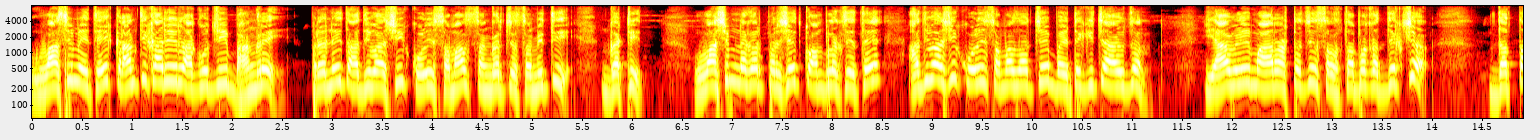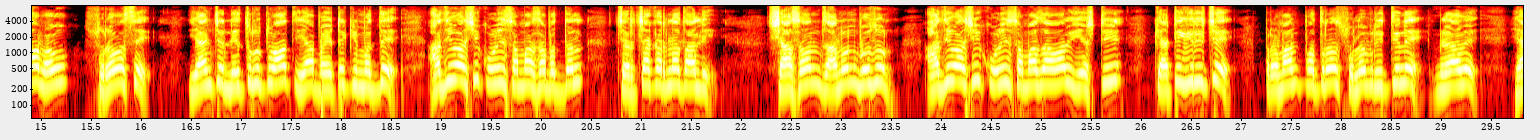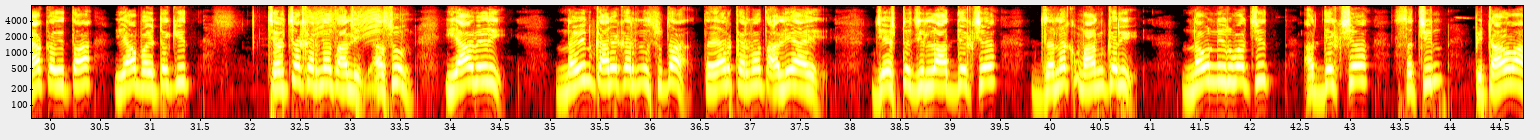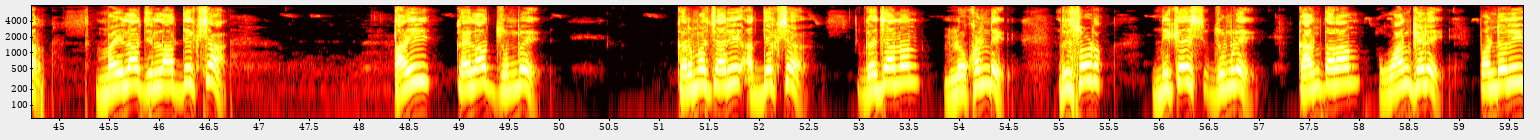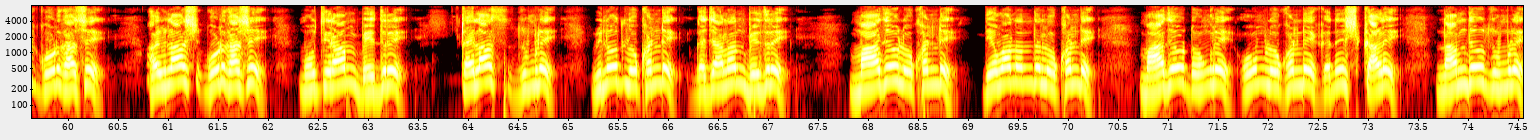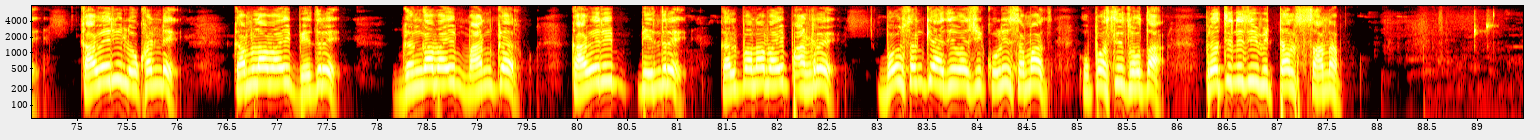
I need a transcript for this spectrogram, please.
वाशिम येथे क्रांतिकारी राघोजी भांगरे प्रणित आदिवासी कोळी समाज संघर्ष समिती गठीत. वाशिम नगर परिषद कॉम्प्लेक्स येथे आदिवासी कोळी समाजाचे बैठकीचे आयोजन. यावेळी महाराष्ट्राचे संस्थापक अध्यक्ष दत्ताभाऊ सुरवसे यांच्या नेतृत्वात या बैठकीमध्ये आदिवासी कोळी समाजाबद्दल चर्चा करण्यात आली. शासन जाणून बुजून आदिवासी कोळी समाजावर एस टी कॅटेगरीचे प्रमाणपत्र सुलभ रीतीने मिळावे ह्याकरिता या बैठकीत चर्चा करण्यात आली असून यावेळी नवीन कार्यकारिणीसुद्धा तयार करण्यात आली आहे. ज्येष्ठ जिल्हा अध्यक्ष जनक मानकरी नवनिर्वाचित अध्यक्ष सचिन पिटाळवार महिला जिल्हाध्यक्षा ताई कैलास झुंबे कर्मचारी अध्यक्ष गजानन लोखंडे रिसोड निकेश जुमडे कांताराम वानखेडे पंढरी गोडघासे अविनाश गोडघासे मोतीराम बेदरे कैलास जुमडे विनोद लोखंडे गजानन बेदरे महादेव लोखंडे देवानंद लोखंडे महादेव डोंगरे ओम लोखंडे गणेश काळे नामदेव जुमडे कावेरी लोखंडे कमलाबाई बेदरे गंगाबाई मानकर कावेरी बेंद्रे कल्पनाबाई पांढरे बहुसंख्य आदिवासी कोळी समाज उपस्थित होता. प्रतिनिधी विठ्ठल सानप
